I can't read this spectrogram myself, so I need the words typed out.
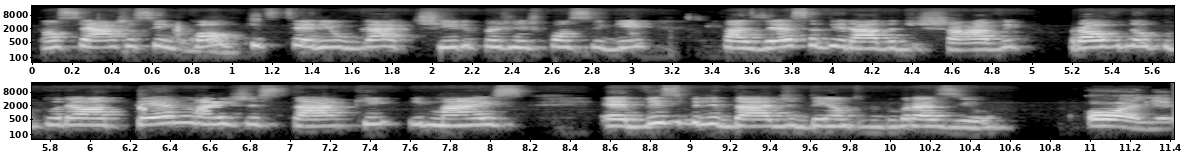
Então, você acha assim, qual que seria o gatilho para a gente conseguir fazer essa virada de chave para a ovinocultura ela ter mais destaque e mais é, visibilidade dentro do Brasil? Olha,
